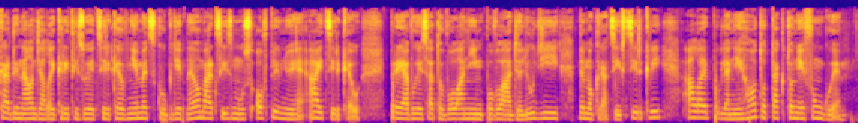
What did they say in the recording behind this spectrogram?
Kardinál ďalej kritizuje cirkev v Nemecku, kde neomarxizmus ovplyvňuje aj cirkev. Prejavuje sa to volaním po vláde ľudí, demokracii v cirkvi, ale podľa neho to takto nefunguje.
